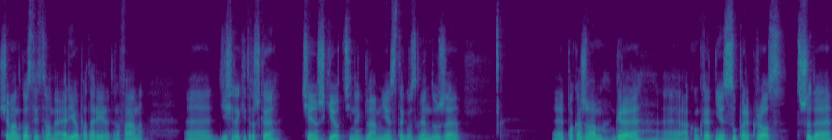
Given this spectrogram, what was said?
Siemanko, z tej strony Elio, Patari Retrofan. E, Dzisiaj taki troszkę ciężki odcinek dla mnie, z tego względu, że e, pokażę Wam grę, e, a konkretnie Supercross 3D.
